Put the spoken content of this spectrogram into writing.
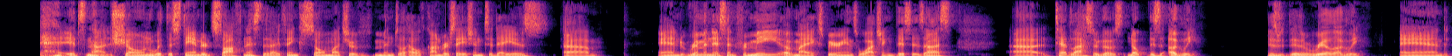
it's not shown with the standard softness that I think so much of mental health conversation today is. Um, and reminiscent for me of my experience watching This Is Us, uh, Ted Lasso goes, "Nope, this is ugly. This is, this is real ugly." And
